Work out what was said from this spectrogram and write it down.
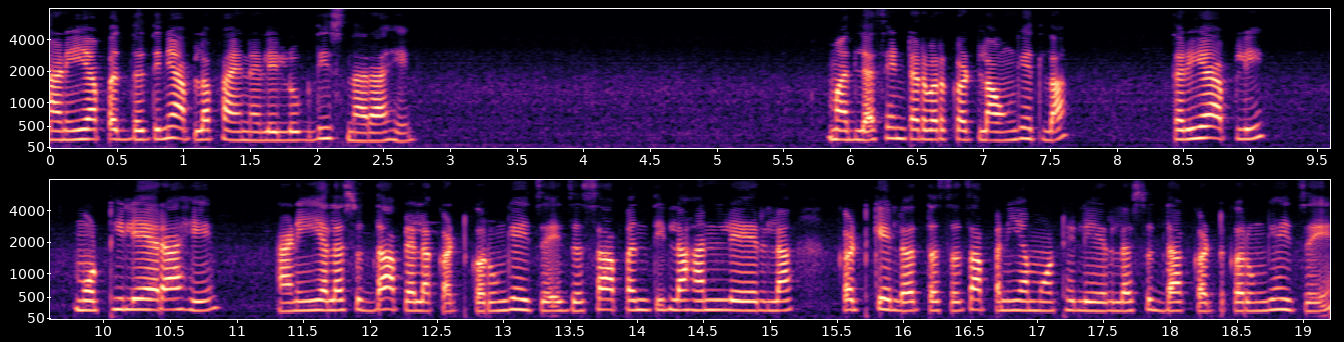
आणि या पद्धतीने आपला फायनली लुक दिसणार आहे. मधल्या सेंटरवर कट लावून घेतला. तर ही आपली मोठी लेअर आहे आणि याला सुद्धा आपल्याला कट करून घ्यायचं आहे जसं आपण ती लहान लेअरला कट केलं तसंच आपण या मोठ्या लेअरलासुद्धा कट करून घ्यायचं आहे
